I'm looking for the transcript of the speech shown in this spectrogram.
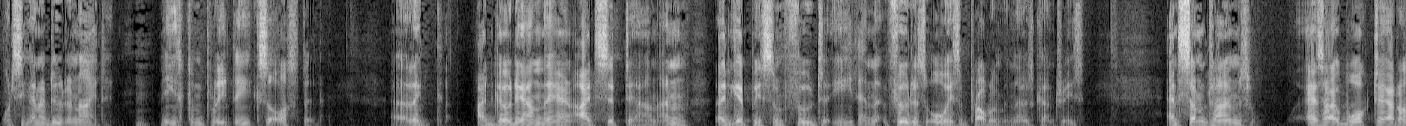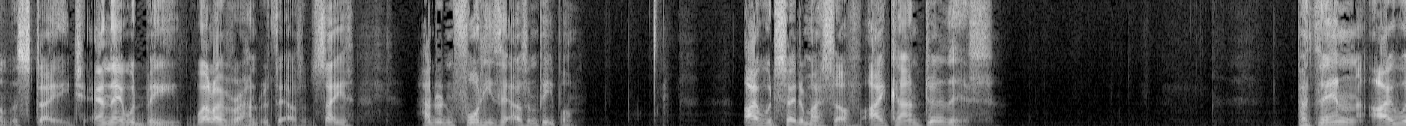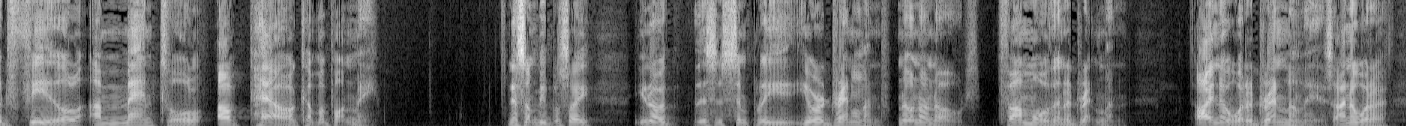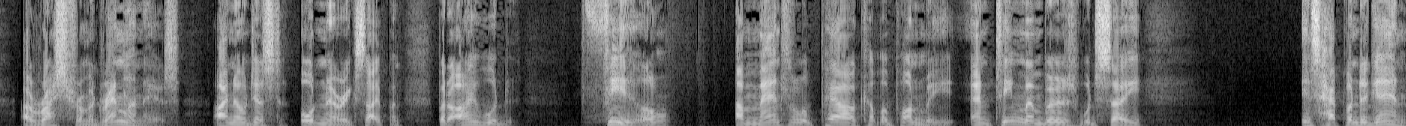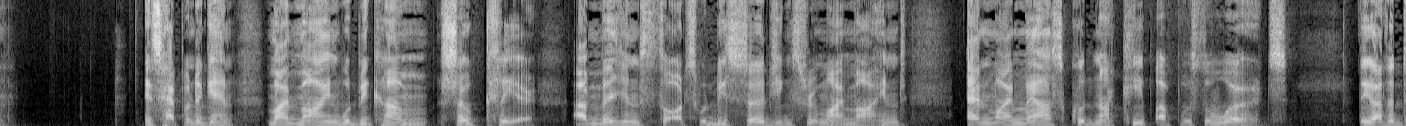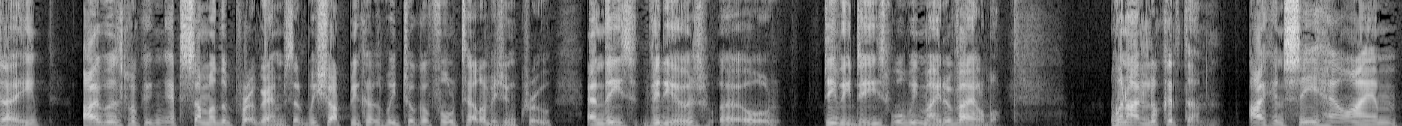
what's he going to do tonight? Hmm. He's completely exhausted. Uh, they, I'd go down there, I'd sit down, and they'd get me some food to eat. And food is always a problem in those countries. And sometimes, as I walked out on the stage, and there would be well over 100,000, say 140,000 people, I would say to myself, I can't do this. But then I would feel a mantle of power come upon me. Now, some people say, you know, this is simply your adrenaline. No, no, no. Far more than adrenaline. I know what adrenaline is. I know what a, a rush from adrenaline is. I know just ordinary excitement. But I would feel a mantle of power come upon me, and team members would say, It's happened again. It's happened again. My mind would become so clear. A million thoughts would be surging through my mind, and my mouth could not keep up with the words. The other day, I was looking at some of the programs that we shot because we took a full television crew, and these videos uh, or DVDs will be made available. When I look at them, I can see how I am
